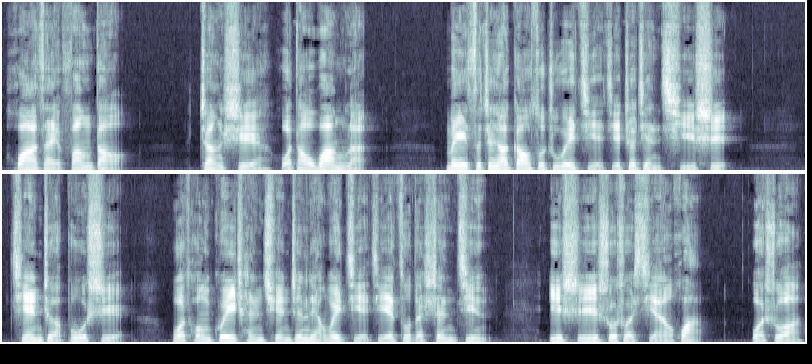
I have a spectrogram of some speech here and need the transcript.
花在方道，正是我倒忘了，妹子正要告诉诸位姐姐这件奇事，前者不是。我同归尘、全真两位姐姐坐得甚近，一时说说闲话。我说：“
